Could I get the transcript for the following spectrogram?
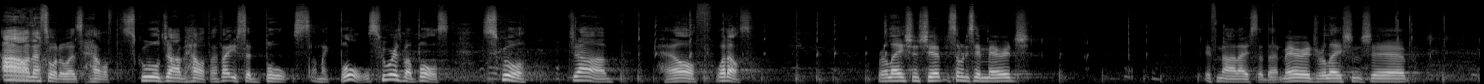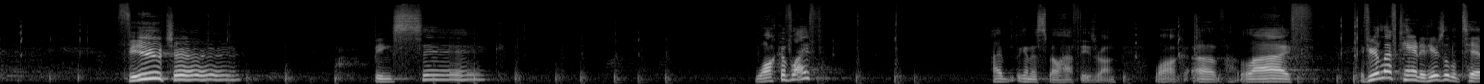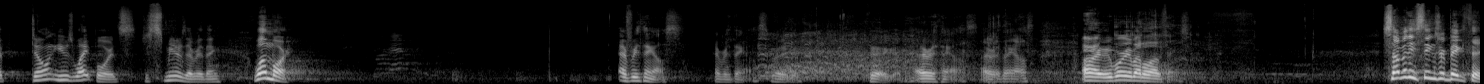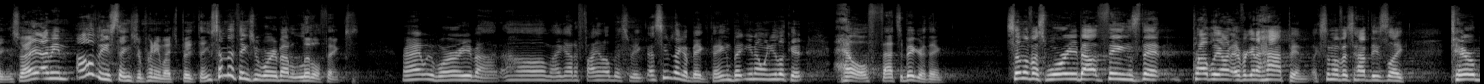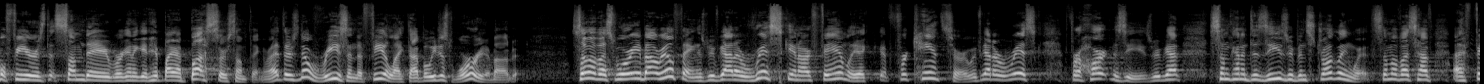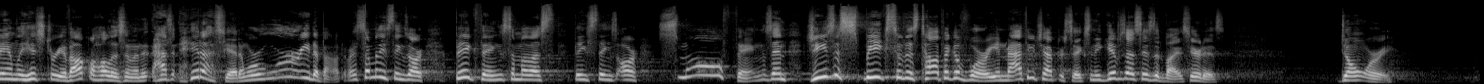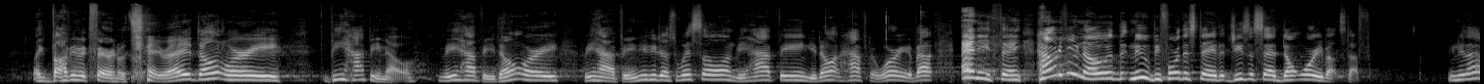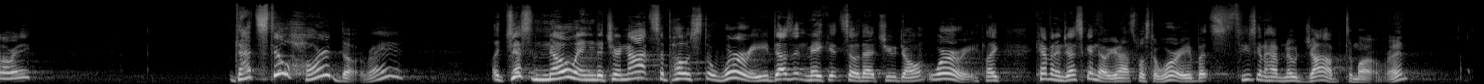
Oh, that's what it was health. School, job, health. I thought you said bulls. I'm like, bulls? Who worries about bulls? School, job, health. What else? Relationship. somebody say marriage? If not, I said that. Marriage, relationship, future, being sick, walk of life. I'm going to spell half these wrong. Walk of life. If you're left handed, here's a little tip don't use whiteboards, just smears everything. One more. Everything else. Everything else. Good. Very good. Everything else. Everything else. All right, we worry about a lot of things. Some of these things are big things, right? I mean, all these things are pretty much big things. Some of the things we worry about are little things, right? We worry about, oh, I got a final this week. That seems like a big thing, but you know, when you look at health, that's a bigger thing. Some of us worry about things that probably aren't ever going to happen. Like some of us have these like terrible fears that someday we're going to get hit by a bus or something, right? There's no reason to feel like that, but we just worry about it. Some of us worry about real things. We've got a risk in our family for cancer. We've got a risk for heart disease. We've got some kind of disease we've been struggling with. Some of us have a family history of alcoholism and it hasn't hit us yet and we're worried about it. Right? Some of these things are big things. Some of us these things are small things. And Jesus speaks to this topic of worry in Matthew chapter 6 and he gives us his advice. Here it is. Don't worry. Like Bobby McFerrin would say, right? Don't worry. Be happy now. Be happy. Don't worry. Be happy. And you can just whistle and be happy, and you don't have to worry about anything. How many of you know that knew before this day that Jesus said, "Don't worry about stuff"? You knew that already. That's still hard, though, right? Like just knowing that you're not supposed to worry doesn't make it so that you don't worry. Like Kevin and Jessica know you're not supposed to worry, but he's going to have no job tomorrow, right?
